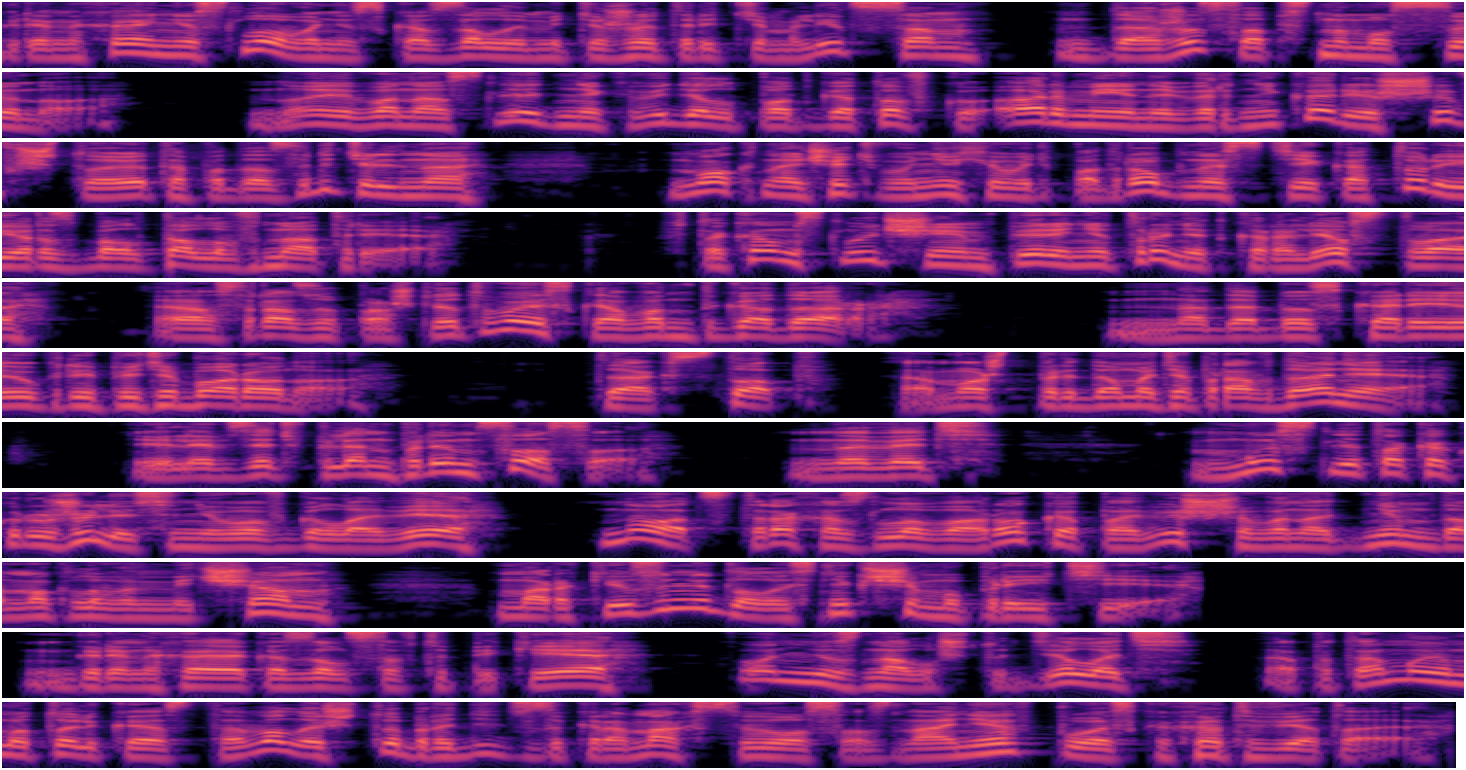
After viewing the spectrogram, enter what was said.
Гринхай ни слова не сказал о мятеже третьим лицам, даже собственному сыну. Но его наследник видел подготовку армии, наверняка решив, что это подозрительно, мог начать вынюхивать подробности, которые разболтал в Натрия. В таком случае Империя не тронет королевство, а сразу пошлет войска в Антгадар. Надо бы скорее укрепить оборону. Так, стоп, а может придумать оправдание? Или взять в плен принцессу? Но ведь... Мысли так окружились у него в голове, но от страха злого рока, повисшего над ним домокловым мечом, Маркизу не далось ни к чему прийти. Гринхай оказался в тупике, он не знал, что делать, а потому ему только оставалось, что бродить в закромах своего сознания в поисках ответа.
